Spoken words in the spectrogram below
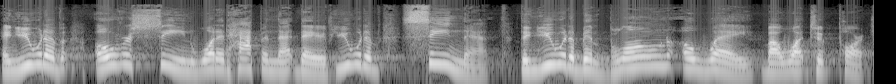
and you would have overseen what had happened that day, if you would have seen that, then you would have been blown away by what took part.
